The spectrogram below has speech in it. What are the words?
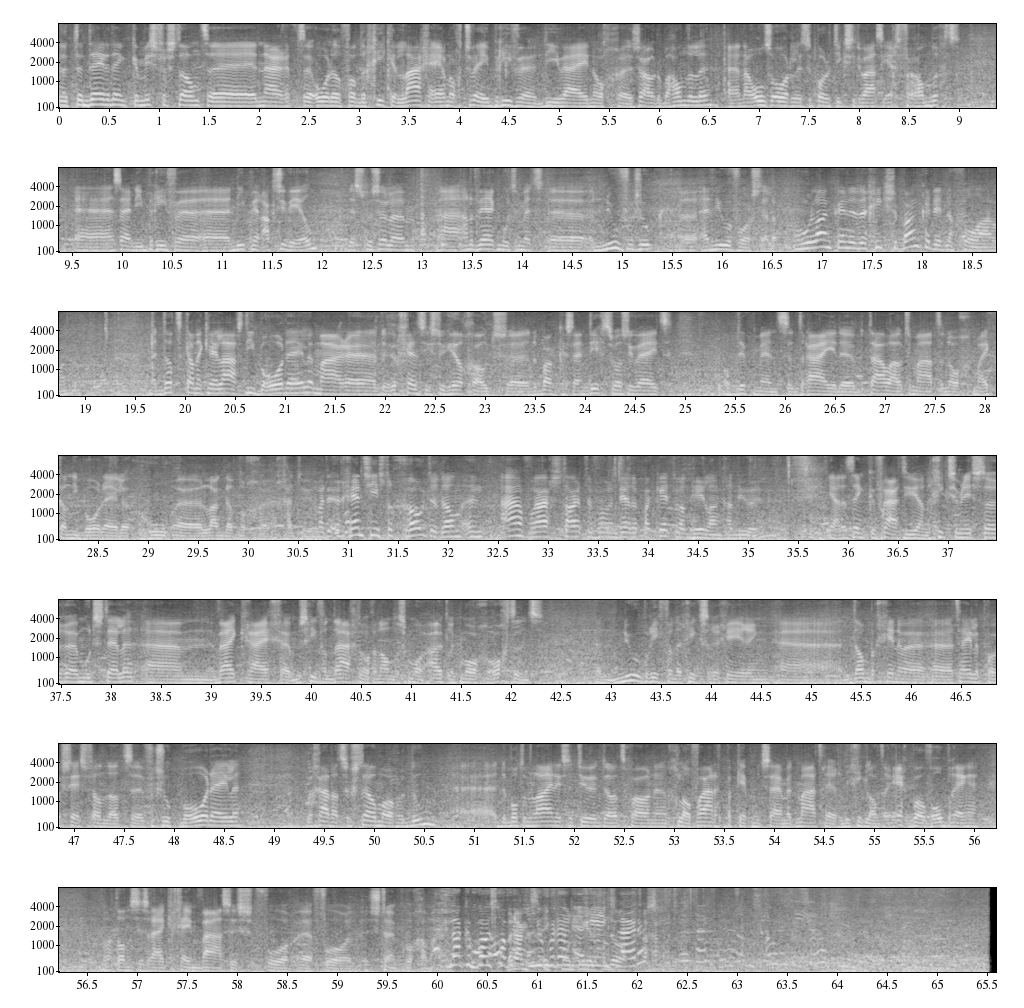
Eh, ten dele denk ik een misverstand. Uh, naar het oordeel van de Grieken lagen er nog twee brieven die wij nog zouden behandelen. naar ons oordeel is de politieke situatie echt veranderd. zijn die brieven niet meer actueel. Dus we zullen aan het werk moeten met een nieuw verzoek en nieuwe voorstellen. Hoe lang kunnen de Griekse banken dit nog volhouden? dat kan ik helaas niet beoordelen, maar de urgentie is natuurlijk heel groot. de banken zijn dicht zoals u weet. Op dit moment draaien de betaalautomaten nog, maar ik kan niet beoordelen hoe lang dat nog uh, gaat duren. Maar de urgentie is toch groter dan een aanvraag starten voor een derde pakket wat heel lang gaat duren? Ja, dat is denk ik een vraag die u aan de Griekse minister uh, moet stellen. Uh, wij krijgen misschien vandaag nog en anders uiterlijk morgenochtend een nieuwe brief van de Griekse regering. Uh, dan beginnen we het hele proces van dat verzoek beoordelen. We gaan dat zo snel mogelijk doen. de bottom line is natuurlijk dat het gewoon een geloofwaardig pakket moet zijn met maatregelen die Griekenland er echt bovenop brengen. Want anders is er eigenlijk geen basis voor, uh, voor een steunprogramma. Welke boodschap Bedankt. u voor de regeringsleiders?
